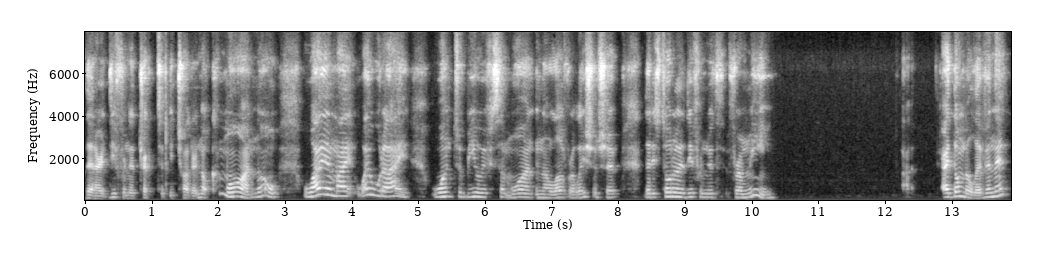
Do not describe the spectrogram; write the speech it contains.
that are different attract to each other. No, come on, no. Why am I why would I want to be with someone in a love relationship that is totally different with, from me? I, I don't believe in it.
